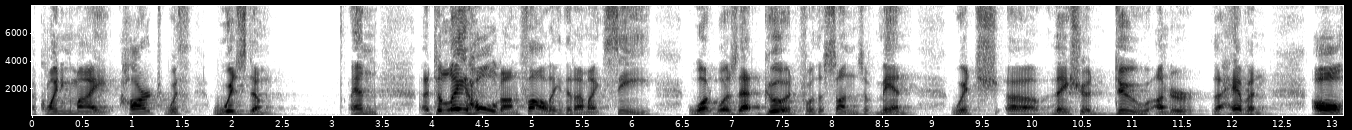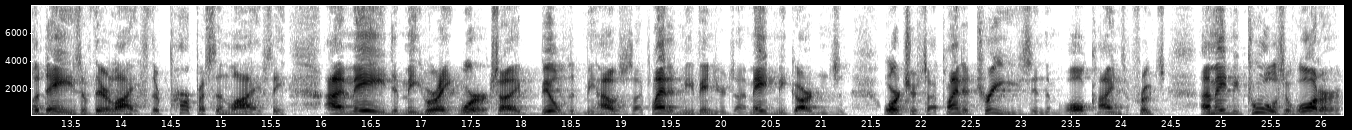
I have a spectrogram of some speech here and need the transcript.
acquainting my heart with wisdom, and uh, to lay hold on folly, that I might see what was that good for the sons of men, which uh, they should do under the heaven all the days of their life, their purpose in life. See, I made me great works. I builded me houses. I planted me vineyards. I made me gardens and orchards. I planted trees in them of all kinds of fruits. I made me pools of water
